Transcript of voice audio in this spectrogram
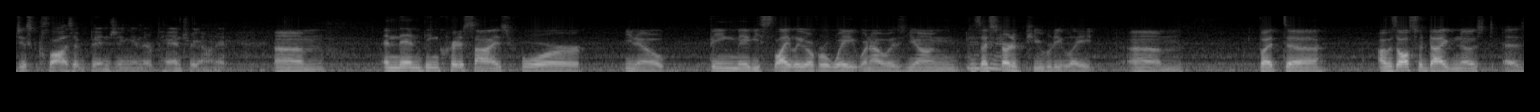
just closet binging in their pantry on it, um, and then being criticized for, you know, being maybe slightly overweight when I was young because I Mhm. started puberty late. Um, but uh, I was also diagnosed as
